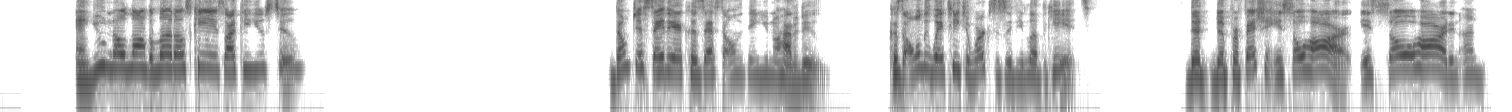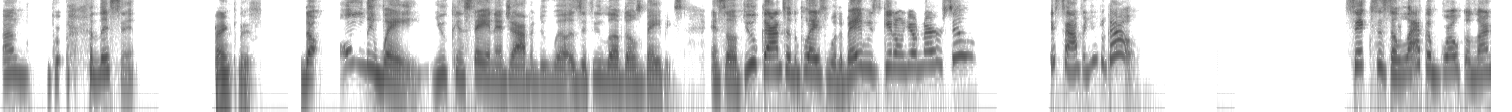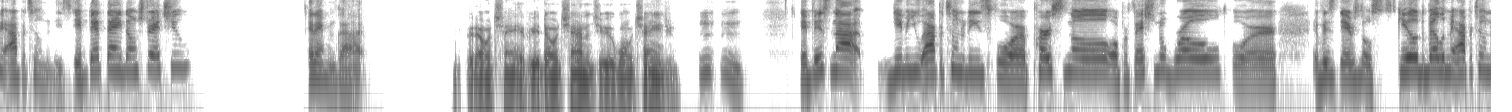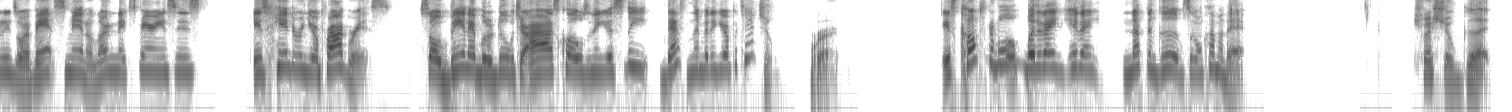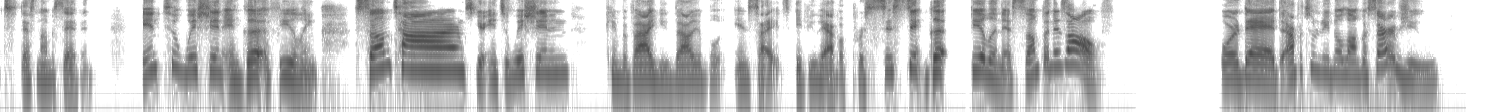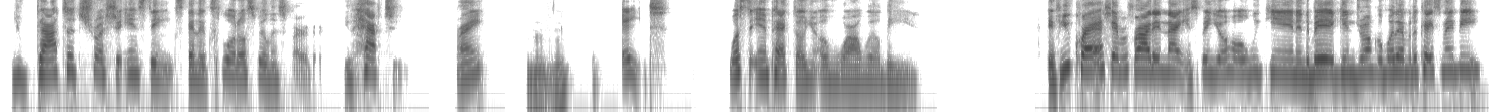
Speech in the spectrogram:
and you no longer love those kids like you used to, don't just stay there because that's the only thing you know how to do. Because the only way teaching works is if you love the kids. The, the profession is so hard. It's so hard and un, un, listen. Thankless the only way you can stay in that job and do well is if you love those babies. And so if you've gotten to the place where the babies get on your nerves too, it's time for you to go. Six is the lack of growth or learning opportunities. If that thing don't stretch you, it ain't from God. If it don't change, if it don't challenge you, it won't change you. Mm-mm. If it's not giving you opportunities for personal or professional growth, or if it's, there's no skill development opportunities or advancement or learning experiences, is hindering your progress. So being able to do it with your eyes closed and in your sleep, that's limiting your potential. Right. It's comfortable, but it ain't it ain't nothing good is gonna come of that. Trust your gut. That's number seven. Intuition and gut feeling. Sometimes your intuition can provide you valuable insights. If you have a persistent gut feeling that something is off or that the opportunity no longer serves you, you got to trust your instincts and explore those feelings further. You have to, right? Mm-hmm. Eight, what's the impact on your overall well being? If you crash every Friday night and spend your whole weekend in the bed getting drunk or whatever the case may be,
